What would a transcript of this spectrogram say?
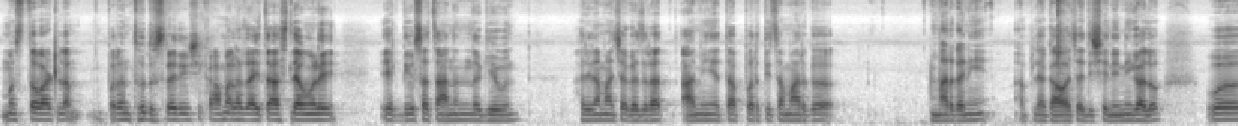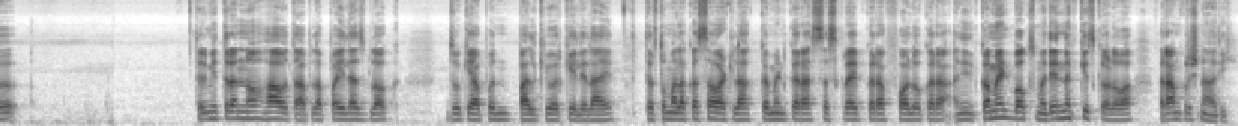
मस्त वाटलं. परंतु दुसऱ्या दिवशी कामाला जायचं असल्यामुळे एक दिवसाचा आनंद घेऊन हरिनामाच्या गजरात आम्ही आता परतीचा मार्ग मार्गाने आपल्या गावाच्या दिशेने निघालो. व तर मित्रांनो हा होता आपला पहिलाच ब्लॉग जो की आपण पालखीवर केलेला आहे. तर तुम्हाला कसा वाटला? कमेंट करा सबस्क्राईब करा फॉलो करा आणि कमेंट बॉक्समध्ये नक्कीच कळवा. रामकृष्ण हरी.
